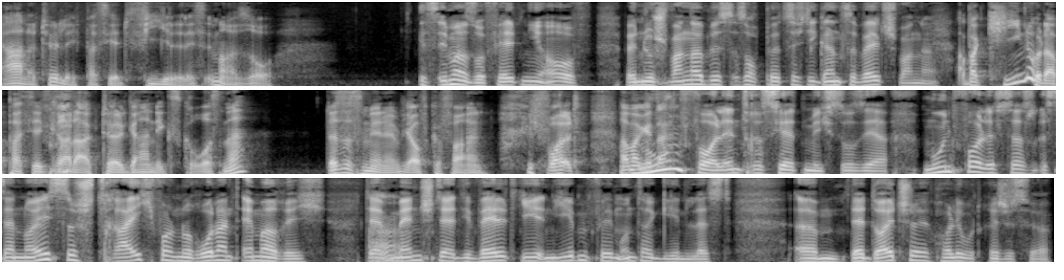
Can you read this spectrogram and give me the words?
Ja, natürlich, passiert viel, ist immer so. Ist immer so, fällt nie auf. Wenn du schwanger bist, ist auch plötzlich die ganze Welt schwanger. Aber Kino, da passiert gerade aktuell gar nichts groß, ne? Das ist mir nämlich aufgefallen. Ich wollte, aber gedacht, Moonfall interessiert mich so sehr. Moonfall ist das ist der neueste Streich von Roland Emmerich, der Ah. Mensch, der die Welt je, in jedem Film untergehen lässt. Ähm, der deutsche Hollywood-Regisseur.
